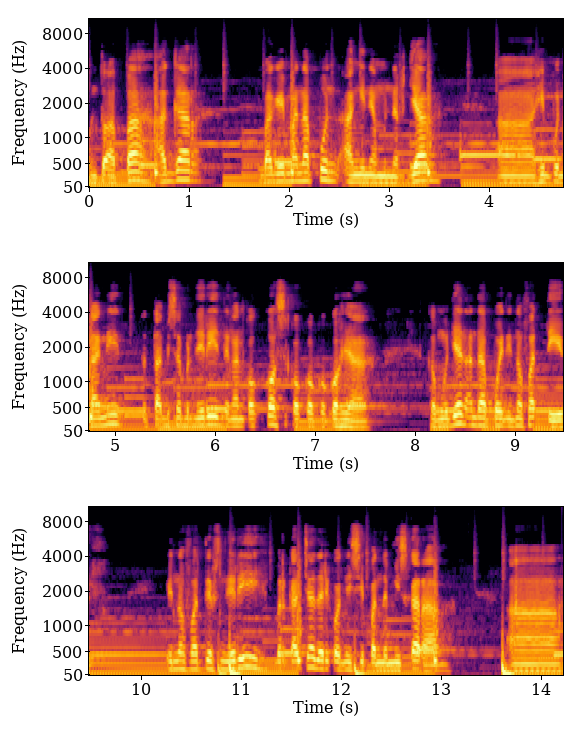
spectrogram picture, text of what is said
Untuk apa? Agar bagaimanapun angin yang menerjang, uh, himpunan ini tetap bisa berdiri dengan kokoh sekokoh-kokohnya. Kemudian ada poin inovatif. Inovatif sendiri berkaca dari kondisi pandemi sekarang. Uh,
